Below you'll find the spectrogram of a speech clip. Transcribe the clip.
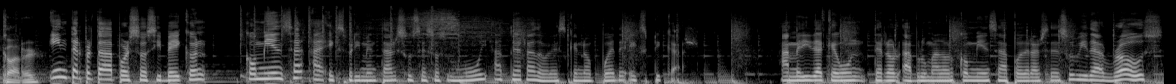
Carter. interpretada por Sosie Bacon, comienza a experimentar sucesos muy aterradores que no puede explicar. A medida que un terror abrumador comienza a apoderarse de su vida, Rose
